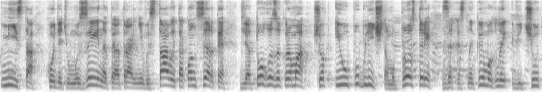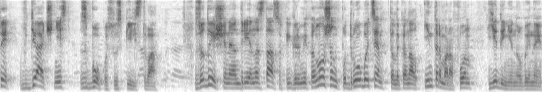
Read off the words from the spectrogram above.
міста ходять у музеї, на театральні вистави та концерти. Для того, зокрема, щоб і у публічному просторі захисники могли відчути вдячність з боку суспільства. З Одещини Андрій Анастасов, Ігор Міханошин. Подробиці телеканал Інтермарафон. Єдині новини.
